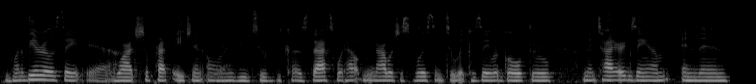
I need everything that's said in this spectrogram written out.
If you want to be a real estate, Yeah. watch The Prep Agent on YouTube because that's what helped me. And I would just listen to it because they would go through an entire exam and then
